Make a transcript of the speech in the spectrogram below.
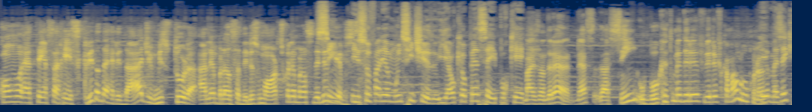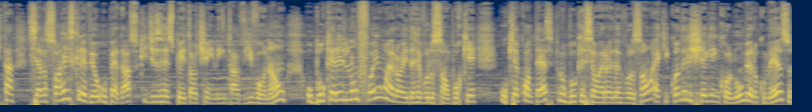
como é, tem essa reescrita da realidade, mistura a lembrança deles mortos com a lembrança deles Sim, vivos. isso faria muito sentido. E é o que eu pensei, porque. Mas, André, nessa, assim, o Booker também deveria, ficar maluco, né? Mas aí que tá. Se ela só reescreveu o pedaço que diz respeito ao Chainlin tá vivo ou não, o Booker ele não foi um herói da Revolução, porque o que acontece pro Booker ser um herói da Revolução é que quando ele chega em Columbia no começo,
